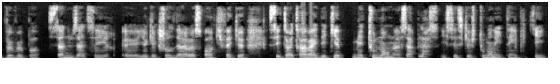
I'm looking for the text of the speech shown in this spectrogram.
veut, veut pas, ça nous attire. Euh, il y a quelque chose derrière le sport qui fait que c'est un travail d'équipe, mais tout le monde a sa place. Et c'est ce que tout le monde est impliqué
